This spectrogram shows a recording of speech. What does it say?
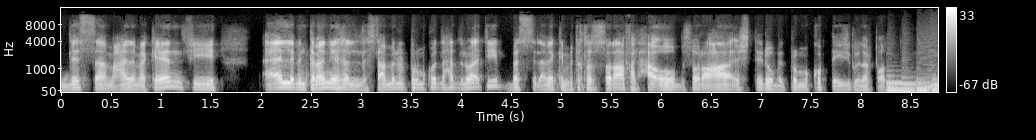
لسه معانا مكان في أقل من 8 اللي استعملوا البرومو كود لحد دلوقتي بس الأماكن بتخلص بسرعة فالحقوا بسرعة اشتروا بالبرومو كود بتاع ايجي جونر بود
